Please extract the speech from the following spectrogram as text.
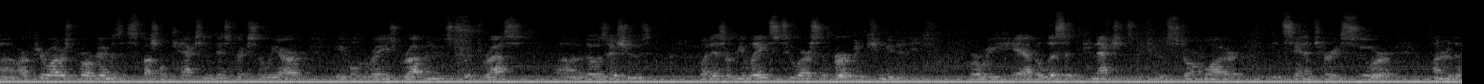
Uh, Our Pure Waters program is a special taxing district, so we are able to raise revenues to address uh, those issues. But as it relates to our suburban communities, where we have illicit connections between stormwater and sanitary sewer, under the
